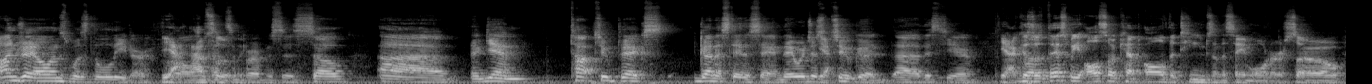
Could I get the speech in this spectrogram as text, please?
Andre Owens was the leader for Yeah, all intents and absolutely. purposes. So uh, again, top two picks gonna stay the same. They were just Yeah. too good uh, this year. Yeah, because with this, we also kept all the teams in the same order, so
